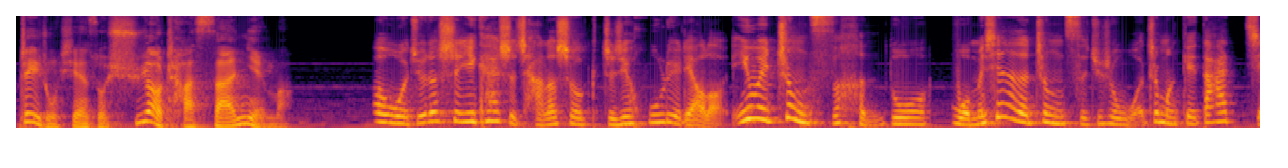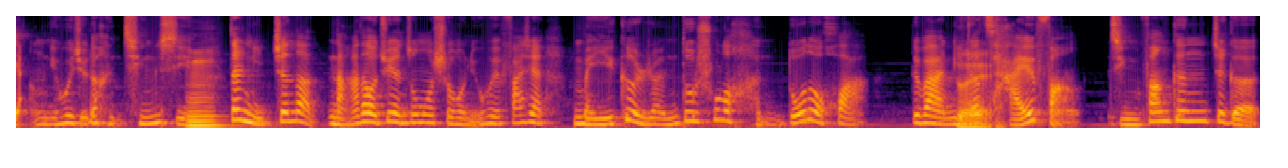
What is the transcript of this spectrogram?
这种线索需要查三年吗？呃，我觉得是一开始查的时候直接忽略掉了，因为证词很多。我们现在的证词就是我这么给大家讲，你会觉得很清晰。嗯但你真的拿到卷宗的时候，你会发现每一个人都说了很多的话，对吧？你的采访，警方跟这个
